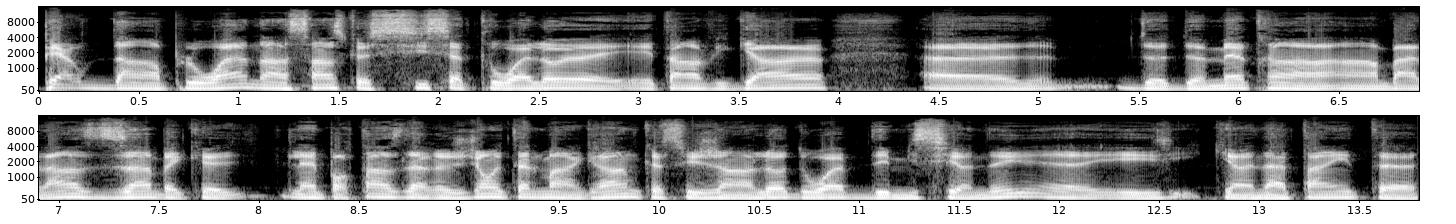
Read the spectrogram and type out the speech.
perte d'emploi, dans le sens que si cette loi-là est en vigueur, euh, de, de mettre en, balance, disant ben, que l'importance de la région est tellement grande que ces gens-là doivent démissionner euh, et qu'il y a une atteinte euh,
